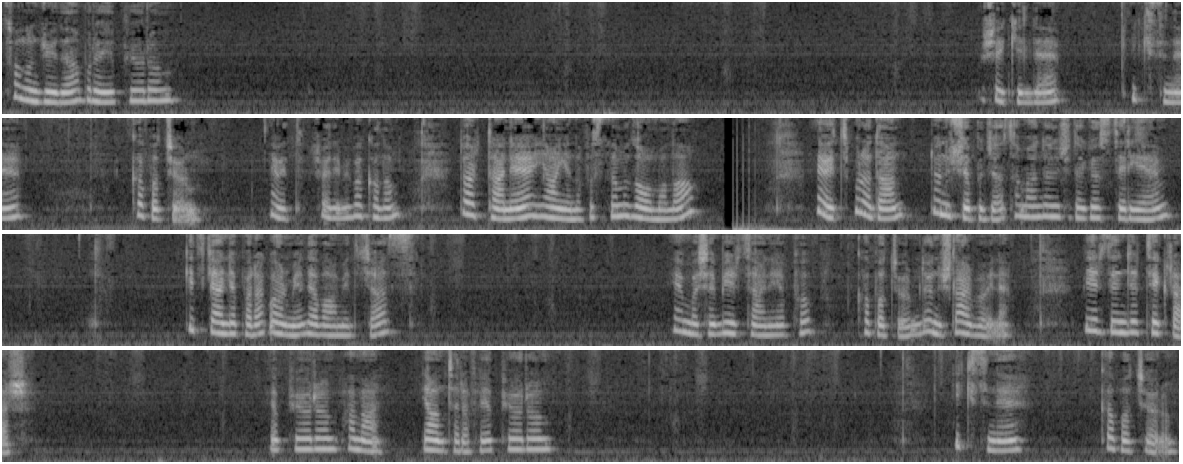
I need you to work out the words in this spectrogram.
Sonuncuyu da buraya yapıyorum. Bu şekilde ikisini kapatıyorum. Evet şöyle bir bakalım. 4 tane yan yana fıstığımız olmalı. Evet buradan dönüş yapacağız. Hemen dönüşü de göstereyim. Git gel yaparak örmeye devam edeceğiz. En başa bir tane yapıp kapatıyorum. Dönüşler böyle. Bir zincir tekrar yapıyorum. Hemen yan tarafa yapıyorum. İkisini kapatıyorum.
